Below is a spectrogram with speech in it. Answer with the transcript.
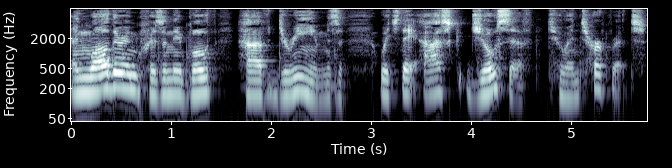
And while they're in prison, they both have dreams, which they ask Joseph to interpret.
